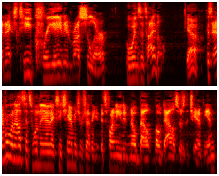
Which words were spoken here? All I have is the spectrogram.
NXT created wrestler who wins the title. yeah. Because everyone else that's won the NXT championship, which I think it's funny you didn't know Bo Dallas was the champion.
